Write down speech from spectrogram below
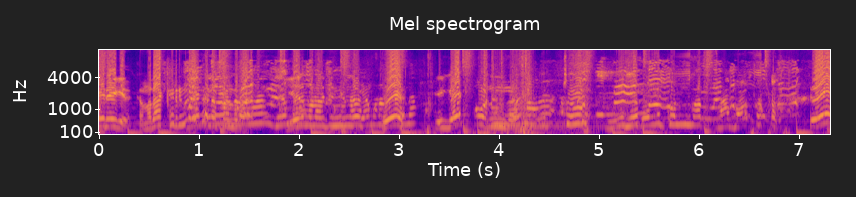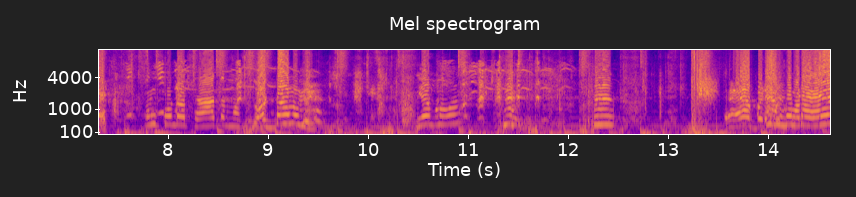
ಹೆರಿ ಐತಿ ಕಮರ ಕರಿ ಅಂದ್ರ ಏನ್ ಮಾಡೋದು ನೀನು? ಏ ಈಗ ನಿಂದು? ಏ ಸುಮ್ಕೊಂಡು ಚಾತ ದೊಡ್ಡ ಮಗ. ಏನ್ ಮಾಡವ ಏ ಬಡಿ ಹಾಕೊಂಬಿಡ ಏ.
